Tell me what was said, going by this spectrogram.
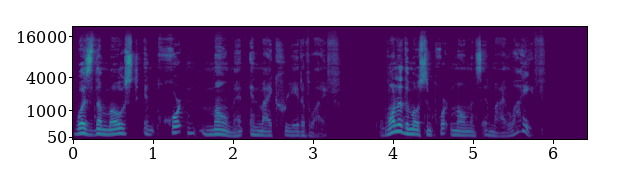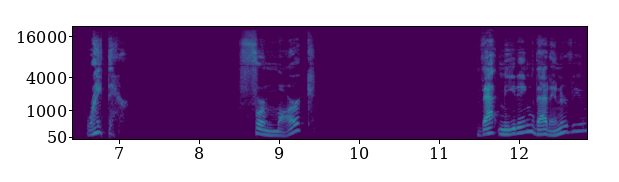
was the most important moment in my creative life. One of the most important moments in my life, right there. For Mark, that meeting, that interview,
